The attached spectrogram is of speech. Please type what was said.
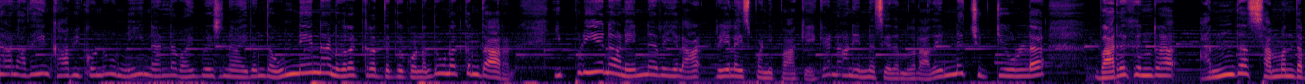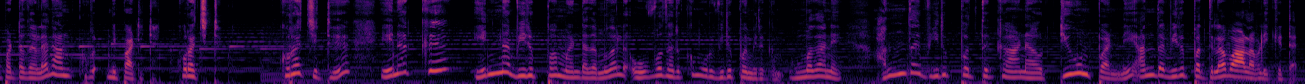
நான் அதையும் காவி கொண்டு நீ நல்ல வைப்ரேஷனாக இருந்த உன்னே நான் இறக்கிறதுக்கு கொண்டு வந்து உனக்கும் தாரன். இப்படியே நான் என்ன ரியல் ரியலைஸ் பண்ணி பார்க்க நான் என்ன செய்த முதல்ல அதை என்ன சுற்றியுள்ள வருகின்ற அந்த சம்மந்தப்பட்டதில் நான் நிப்பாட்டிட்டேன். குறைச்சிட்டேன். குறைச்சிட்டு எனக்கு என்ன விருப்பம் என்றதை முதல் ஒவ்வொருத்தருக்கும் ஒரு விருப்பம் இருக்கும். உண்மைதானே? அந்த விருப்பத்துக்கான ஒரு டியூன் பண்ணி அந்த விருப்பத்தில் வாழ வலிக்கிட்டேன்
